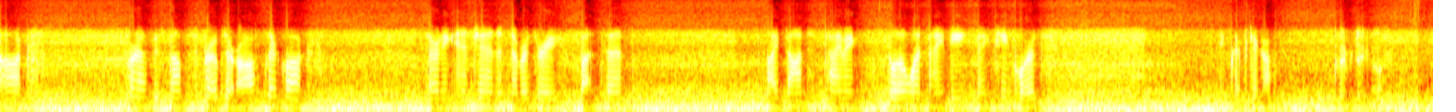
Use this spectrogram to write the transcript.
Ox. Port. Probes are off, clear clocks. Starting engine number three, buttons in. Lights on, timing below 190, 19 quarts. And clear for takeoff. Clear for takeoff.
